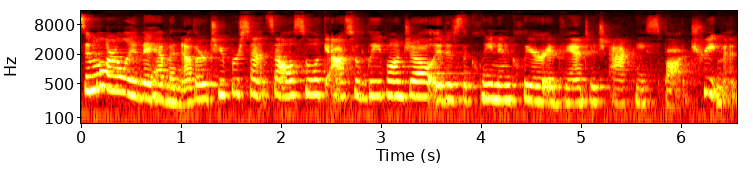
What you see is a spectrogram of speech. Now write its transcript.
Similarly, they have another 2% salicylic acid leave-on gel. It is the Clean and Clear Advantage Acne Spot Treatment.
